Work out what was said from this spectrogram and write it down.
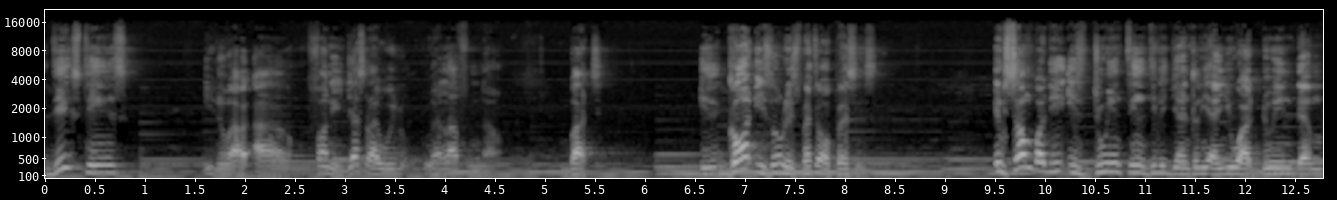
these things you know are, are funny just like we, we are laughing now. But god is not respecter of persons. If somebody is doing things diligently and you are doing them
